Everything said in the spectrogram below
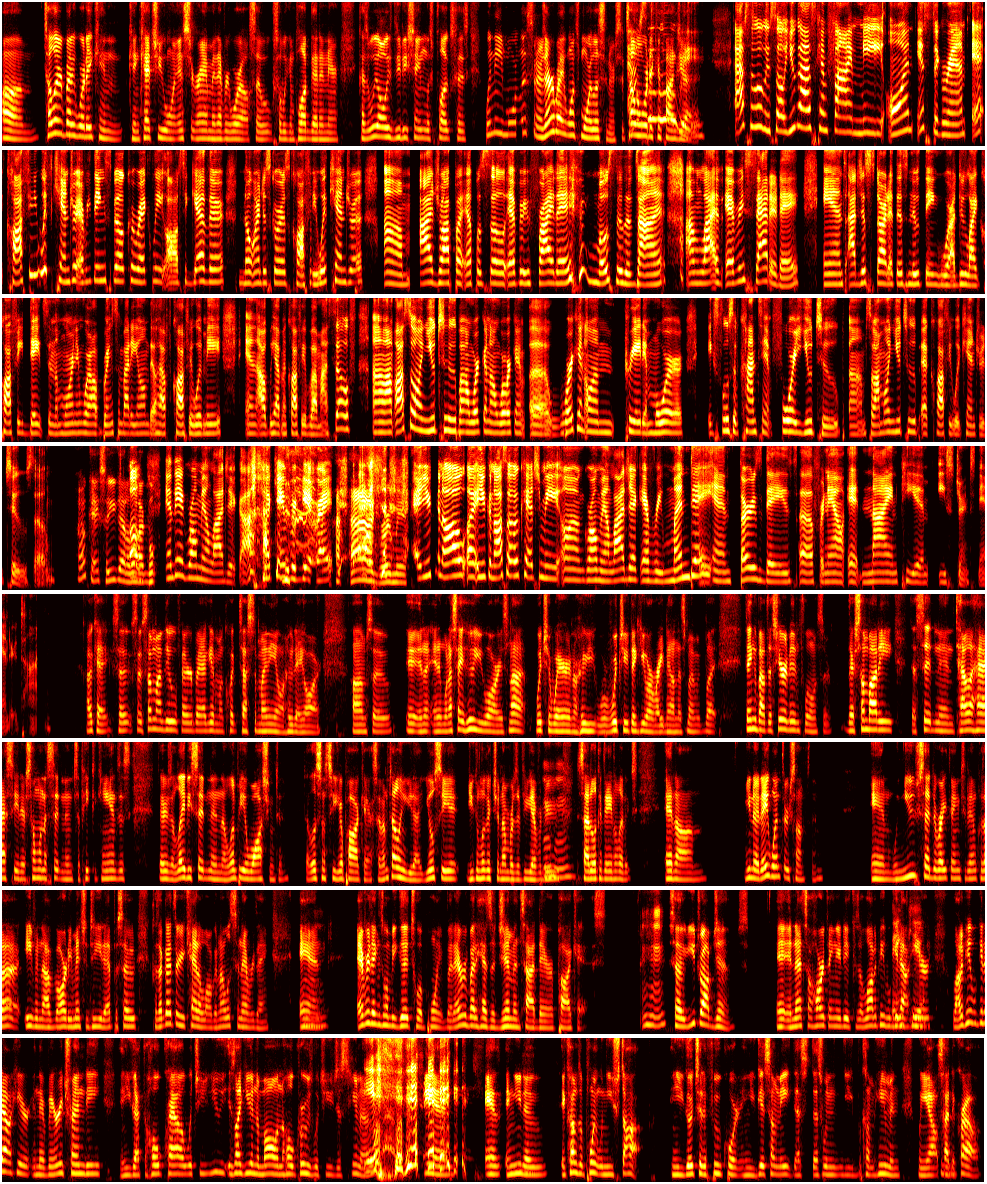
um tell everybody where they can can catch you on instagram and everywhere else so so we can plug that in there because we always do these shameless plugs because we need more listeners everybody wants more listeners so tell Absolutely. them where they can find you at. Absolutely. So you guys can find me on Instagram at Coffee with Kendra. Everything spelled correctly all together. No underscores. Coffee with Kendra. Um, I drop an episode every Friday most of the time. I'm live every Saturday, and I just started this new thing where I do like coffee dates in the morning, where I'll bring somebody on. They'll have coffee with me, and I'll be having coffee by myself. Um, I'm also on YouTube. I'm working on working uh working on creating more exclusive content for YouTube. Um, so I'm on YouTube at Coffee with Kendra too. So Okay, so you got a oh, lot of go- and then Grown Man Logic. I, I can't forget, right? Grown Man. and you can all uh, you can also catch me on Grown Man Logic every Monday and Thursdays uh, for now at 9 p.m. Eastern Standard Time. Okay, so so something I do with everybody, I give them a quick testimony on who they are. Um, so and and when I say who you are, it's not what you're wearing or who you or what you think you are right now in this moment. But think about this: you're an influencer. There's somebody that's sitting in Tallahassee. There's someone that's sitting in Topeka, Kansas. There's a lady sitting in Olympia, Washington that listens to your podcast. And I'm telling you that you'll see it. You can look at your numbers if you ever do mm-hmm. decide to look at the analytics. And um, you know, they went through something and when you said the right thing to them, because I even I've already mentioned to you the episode, because I go through your catalog and I listen to everything, and mm-hmm. Everything's gonna be good to a point, but everybody has a gem inside their podcast. Mm-hmm. So you drop gems, and, and, that's a hard thing to do because a lot of people Thank get out you. here. A lot of people get out here and they're very trendy, and you got the whole crowd, which you you it's like you in the mall and the whole cruise, which you just you know, yeah. and and and you know, it comes a point when you stop and you go to the food court and you get something to eat, that's that's when you become human when you're outside mm-hmm. the crowd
